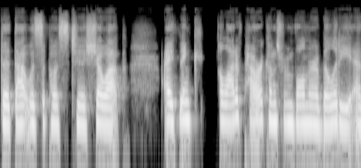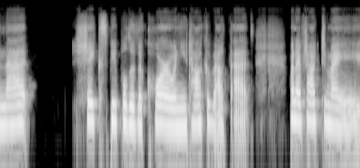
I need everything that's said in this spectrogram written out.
that that was supposed to show up. I think a lot of power comes from vulnerability, and that shakes people to the core when you talk about that. When I've talked to my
